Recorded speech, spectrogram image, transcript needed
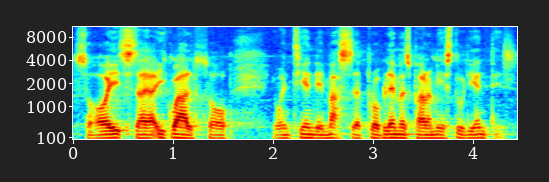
So es uh, igual, so yo entiendo más problemas para mis estudiantes.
